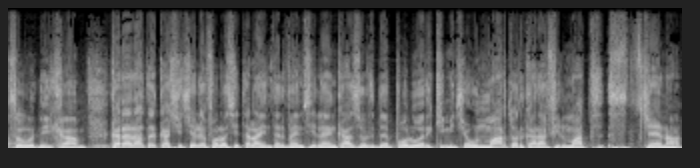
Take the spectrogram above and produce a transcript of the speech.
Sunica, care arată ca și cele folosite la intervențiile în cazuri de poluări chimice. Un martor care a filmat scena,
